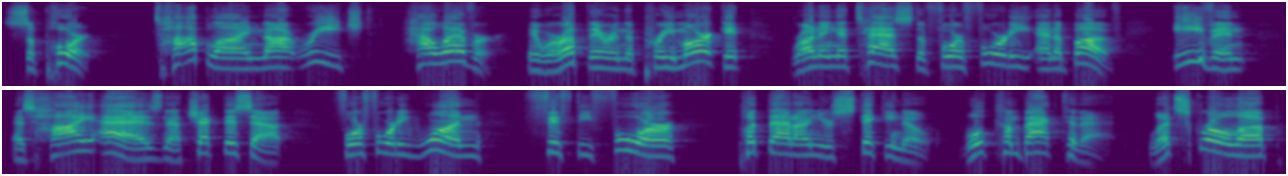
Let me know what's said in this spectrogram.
support. Top line, not reached. However, they were up there in the pre market running a test of 440 and above, even as high as, now check this out, 441, 54. Put that on your sticky note. We'll come back to that. Let's scroll up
